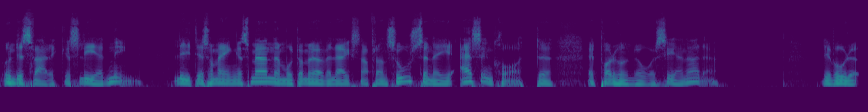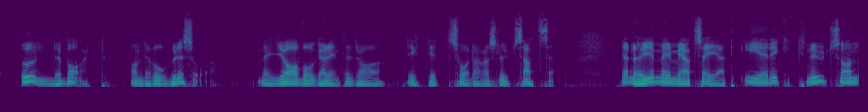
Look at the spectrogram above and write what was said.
under Sverkers ledning. Lite som engelsmännen mot de överlägsna fransoserna i Azincourt eh, ett par hundra år senare. Det vore underbart om det vore så. Men jag vågar inte dra riktigt sådana slutsatser. Jag nöjer mig med att säga att Erik Knutsson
